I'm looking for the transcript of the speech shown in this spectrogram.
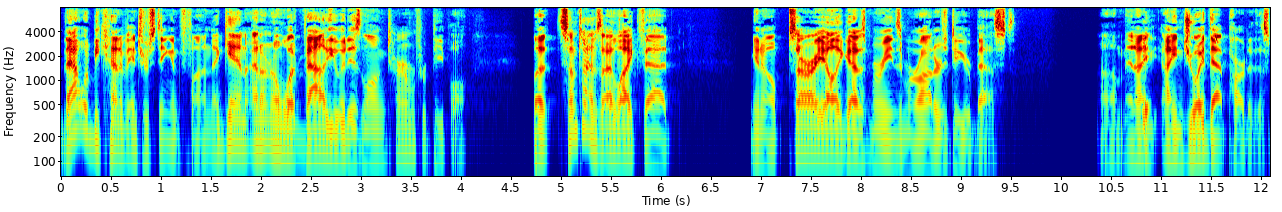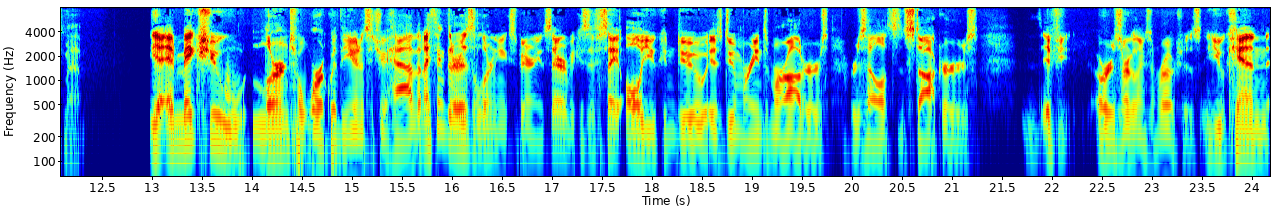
That would be kind of interesting and fun. Again, I don't know what value it is long term for people, but sometimes I like that. You know, sorry, all you got is Marines and Marauders. Do your best. Um, and I, I enjoyed that part of this map. Yeah, it makes you learn to work with the units that you have, and I think there is a learning experience there because if say all you can do is do Marines, Marauders, or Zealots and Stalkers, if you, or Zerglings and Roaches, you can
